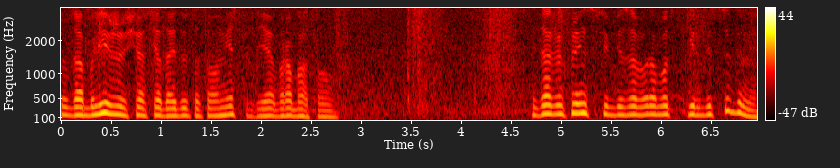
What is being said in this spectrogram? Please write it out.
сюда ближе. Сейчас я дойду до того места где я обрабатывал. И даже в принципе без обработки гербицидами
